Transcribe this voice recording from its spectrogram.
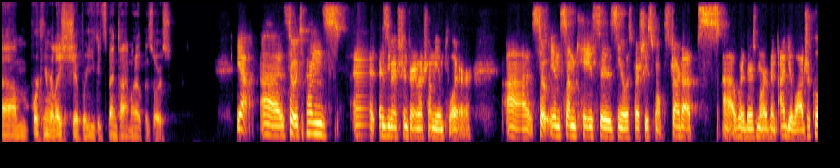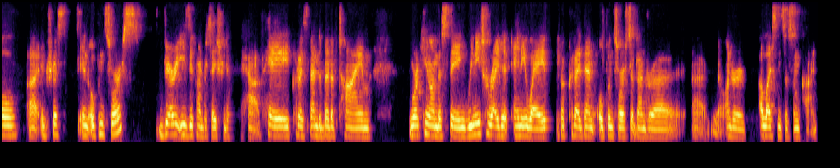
um, working relationship where you could spend time on open source? Yeah, uh, so it depends, as you mentioned, very much on the employer. Uh, so in some cases, you know, especially small startups uh, where there's more of an ideological uh, interest in open source, very easy conversation to have. Hey, could I spend a bit of time working on this thing? We need to write it anyway, but could I then open source it under a, uh, you know, under a license of some kind?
